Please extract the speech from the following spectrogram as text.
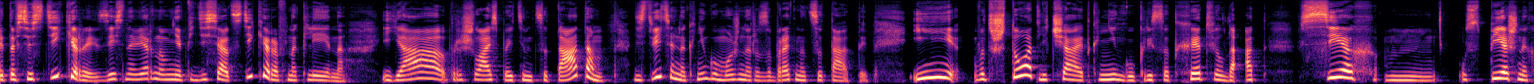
Это все стикеры. Здесь, наверное, у меня 50 стикеров наклеено. И я прошлась по этим цитатам. Действительно, книгу можно разобрать на цитаты. И вот что отличает книгу Криса Хэтфилда от всех м, успешных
